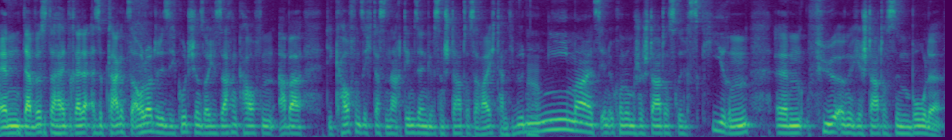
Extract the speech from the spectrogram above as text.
ähm, da wirst du halt relativ, also klar gibt es auch Leute, die sich Gucci und solche Sachen kaufen, aber die kaufen sich das, nachdem sie einen gewissen Status erreicht haben. Die würden ja. niemals ihren ökonomischen Status riskieren ähm, für irgendwelche Statussymbole.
